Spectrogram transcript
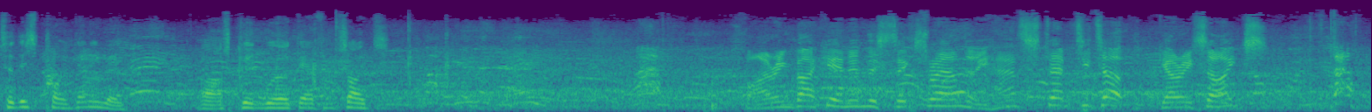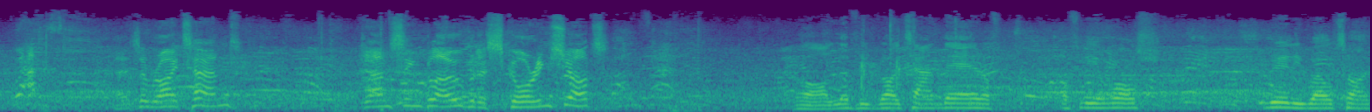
to this point anyway. Oh, it's good work there from Sykes. Firing back in in this sixth round, and he has stepped it up, Gary Sykes. There's a right hand. Glancing blow, but a scoring shot. Oh, lovely right hand there off, off Liam Walsh. Really well timed.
